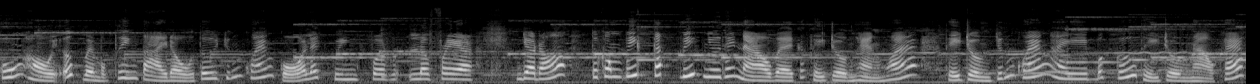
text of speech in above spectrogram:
cuốn hồi ức về một thiên tài đầu tư chứng khoán của Ledwin Lefebvre. Do đó, tôi không biết cách viết như thế nào về các thị trường hàng hóa, thị trường chứng khoán hay bất cứ thị trường nào khác.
